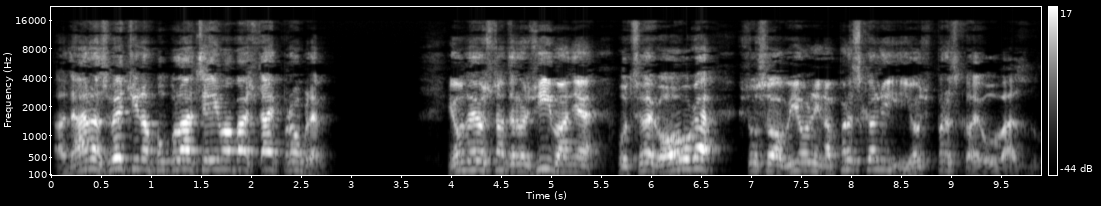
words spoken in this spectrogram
A danas većina populacije ima baš taj problem. I onda još nadraživanje od svega ovoga što su avioni naprskali i još prskaju u vazduh.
